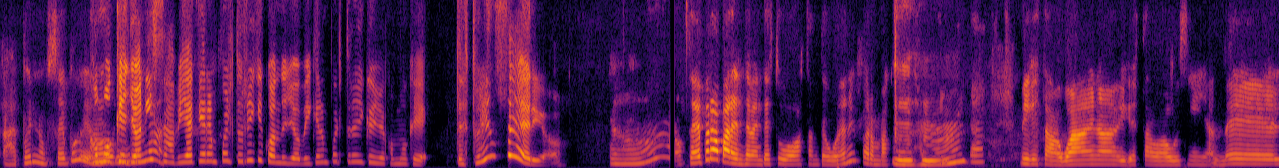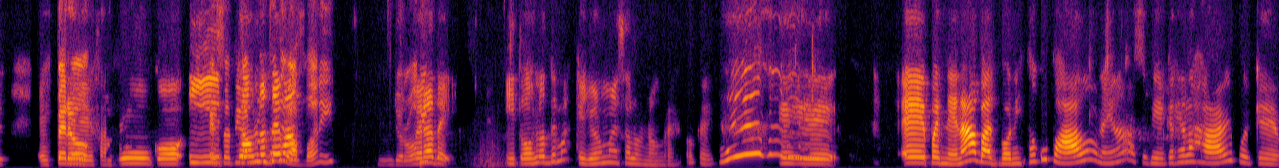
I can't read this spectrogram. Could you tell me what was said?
Ay, pues no sé, porque no Como que yo ni sabía que era en Puerto Rico y cuando yo vi que era en Puerto Rico, yo como que, ¿te estoy en serio? Ah, no sé, pero aparentemente estuvo bastante bueno y fueron bastante artistas. Vi que estaba Guayna, vi que estaba Wisin y Yandel, este, Pero- Farruko, y Eso todos los de demás, Bunny. Yo no espérate, y todos los demás que yo no me sé los nombres, ok. Eh, eh, pues nena, Bad Bunny está ocupado, nena, se tiene que relajar porque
